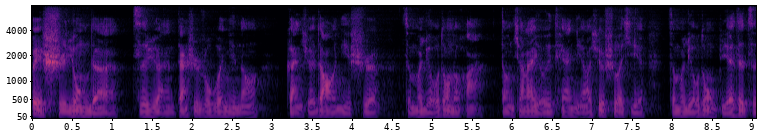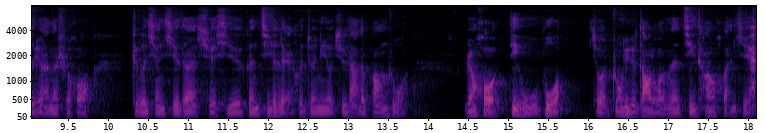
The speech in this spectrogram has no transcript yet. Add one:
被使用的资源，但是如果你能感觉到你是怎么流动的话，等将来有一天你要去设计怎么流动别的资源的时候，这个前期的学习跟积累会对你有巨大的帮助。然后第五步就终于到了我们的鸡汤环节，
